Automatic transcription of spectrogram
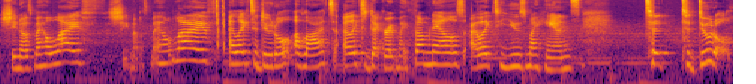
She knows my whole life. She knows my whole life. I like to doodle a lot. I like to decorate my thumbnails. I like to use my hands to, to doodle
